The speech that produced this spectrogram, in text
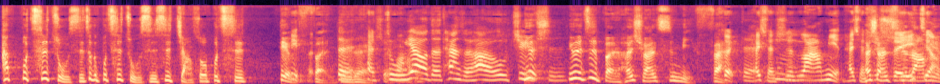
他不吃主食，这个不吃主食是讲说不吃。淀粉对不对？主要的碳水化合物巨吃，因为日本很喜欢吃米饭，对对，还喜欢吃拉面，还喜欢吃水饺，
